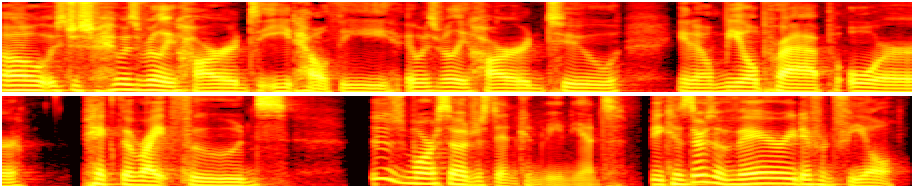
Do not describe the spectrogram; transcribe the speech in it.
oh, it was just, it was really hard to eat healthy. It was really hard to, you know, meal prep or pick the right foods. This is more so just inconvenient because there's a very different feel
